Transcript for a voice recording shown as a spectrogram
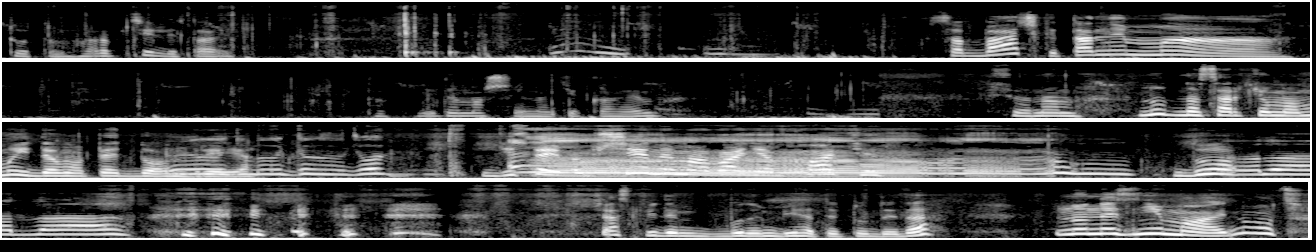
Хто там? Горобці літають. Собачки? Та нема. Так, їде машина, тікаємо. Все, нам нудно з Артемом, ми йдемо опять до Андрія. Дітей взагалі нема, Ваня в хаті. До. Зараз підемо, будемо бігати туди, да? Ну не знімай, ну от.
